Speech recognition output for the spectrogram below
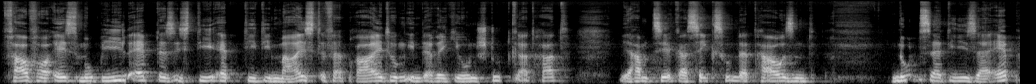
VVS Mobil App, das ist die App, die die meiste Verbreitung in der Region Stuttgart hat. Wir haben circa 600.000 Nutzer dieser App.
